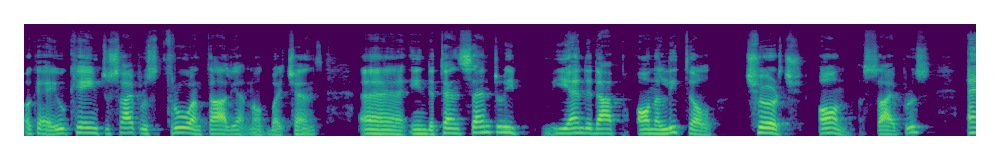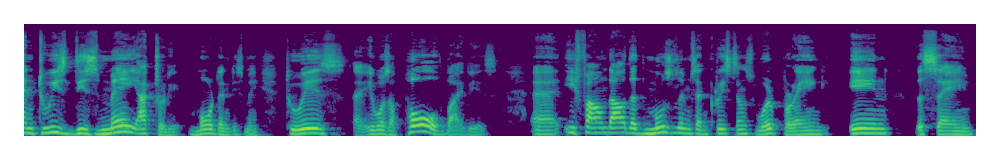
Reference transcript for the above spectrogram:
okay, who came to Cyprus through Antalya, not by chance. Uh, in the 10th century, he ended up on a little church on Cyprus. And to his dismay, actually, more than dismay, to his, uh, he was appalled by this uh, he found out that Muslims and Christians were praying in the same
